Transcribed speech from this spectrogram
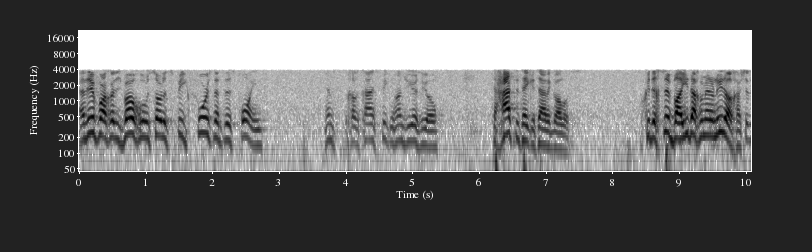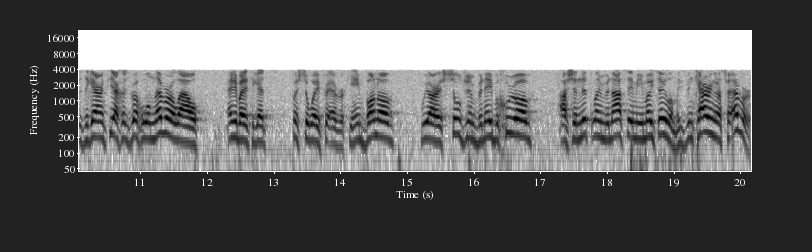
And therefore, Kadosh baruch Hu, so to speak, forced at this point, him speaking hundred years ago, to have to take us out of Golos. There's a guarantee Hakadosh baruch Hu will never allow anybody to get pushed away forever. We are his children, B'nai B'churov, Asher Nitlaim V'nasem Yimois He's been carrying us forever.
